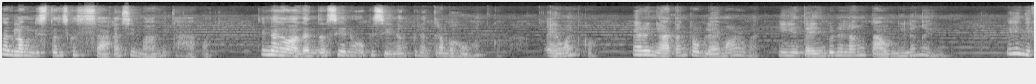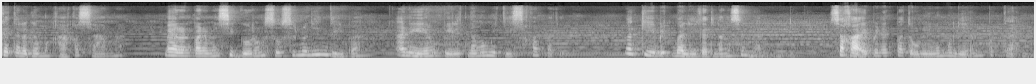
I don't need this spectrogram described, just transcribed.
Nag-long distance kasi sa akin si Mami kahapon. Tinawagan daw siya ng opisinang pinagtrabahuhan ko. Ewan ko. Meron yatang problema or what. Hihintayin ko na lang ang tawag nila ngayon. Eh, hindi ka talaga makakasama. Meron pa naman sigurong susunod, hindi ba? Aniyang pilit nang umiti sa kapatid. Nagkibit balikat lang si Melvin. Saka ipinagpatuloy na muli ang pagkain.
